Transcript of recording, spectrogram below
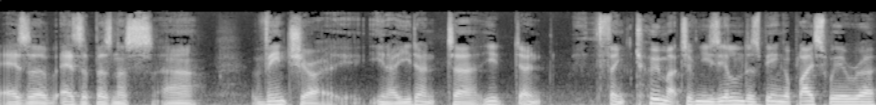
as a as a business uh, venture. You know, you don't uh, you don't think too much of New Zealand as being a place where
